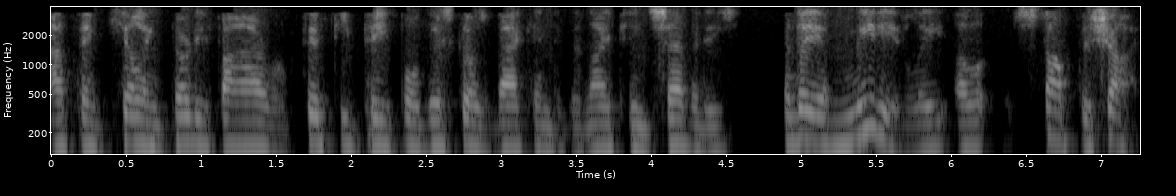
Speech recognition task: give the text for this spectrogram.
I think, killing 35 or 50 people. This goes back into the 1970s, and they immediately uh, stopped the shot.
